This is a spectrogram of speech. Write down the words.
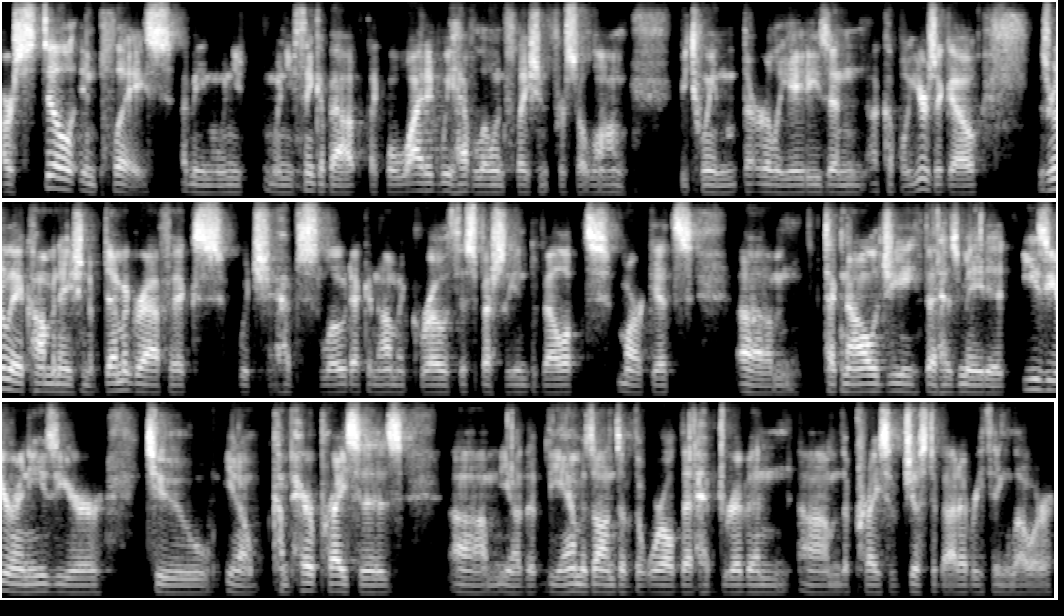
are still in place i mean when you when you think about like well why did we have low inflation for so long between the early 80s and a couple years ago it was really a combination of demographics which have slowed economic growth especially in developed markets um, technology that has made it easier and easier to you know compare prices um, you know, the, the Amazons of the world that have driven um, the price of just about everything lower.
